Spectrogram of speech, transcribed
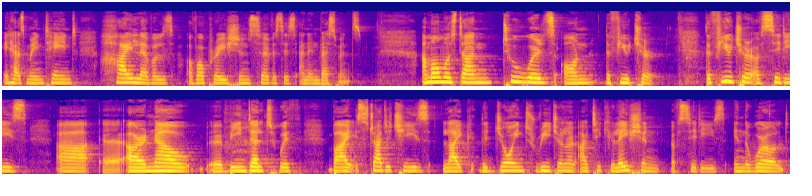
it has maintained high levels of operations, services, and investments. I'm almost done. Two words on the future. The future of cities uh, uh, are now uh, being dealt with by strategies like the joint regional articulation of cities in the world.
